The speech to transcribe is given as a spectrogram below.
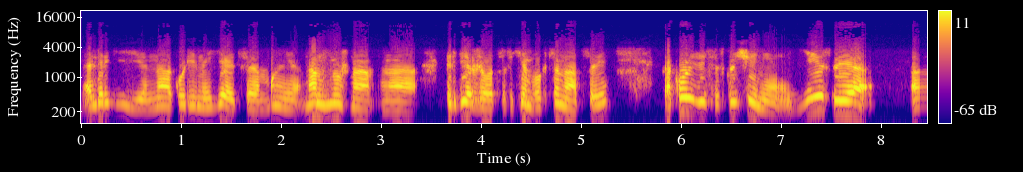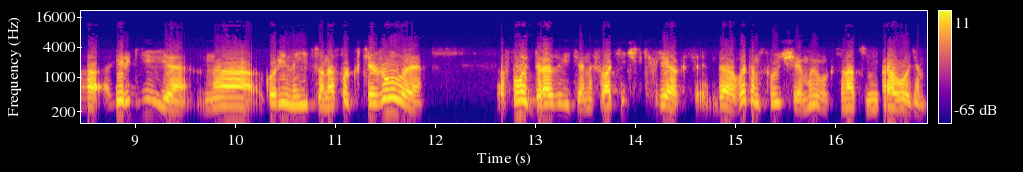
аллергии на куриные яйца мы, нам нужно а, придерживаться схем вакцинации. Какое здесь исключение? Если аллергия на куриное яйцо настолько тяжелая, вплоть до развития анафилактических реакций, да, в этом случае мы вакцинацию не проводим.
